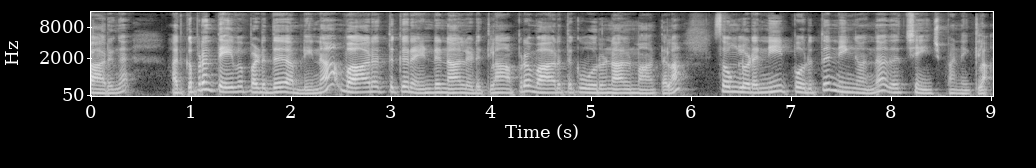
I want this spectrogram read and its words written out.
பாருங்கள் அதுக்கப்புறம் தேவைப்படுது அப்படின்னா வாரத்துக்கு ரெண்டு நாள் எடுக்கலாம். அப்புறம் வாரத்துக்கு ஒரு நாள் மாற்றலாம் ஸோ உங்களோட நீட் பொறுத்து நீங்கள் வந்து அதை சேஞ்ச் பண்ணிக்கலாம்.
